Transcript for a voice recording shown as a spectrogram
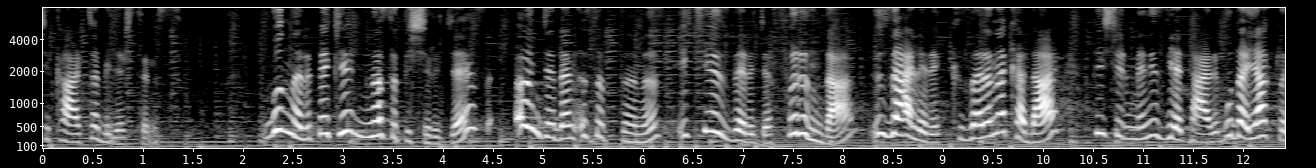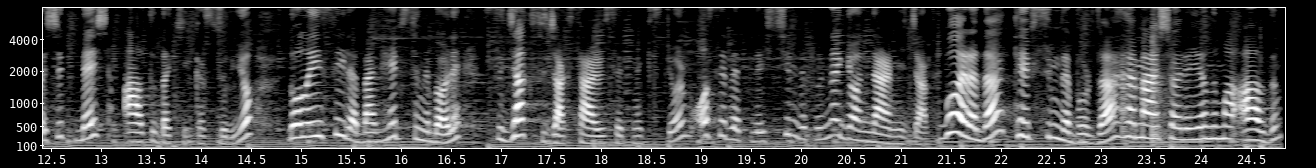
çıkartabilirsiniz. Bunları peki nasıl pişireceğiz? Önceden ısıttığınız 200 derece fırında üzerleri kızarana kadar pişirmeniz yeterli. Bu da yaklaşık 5-6 dakika sürüyor. Dolayısıyla ben hepsini böyle sıcak sıcak servis etmek istiyorum. O sebeple şimdi fırına göndermeyeceğim. Bu arada tepsim de burada. Hemen şöyle yanıma aldım.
